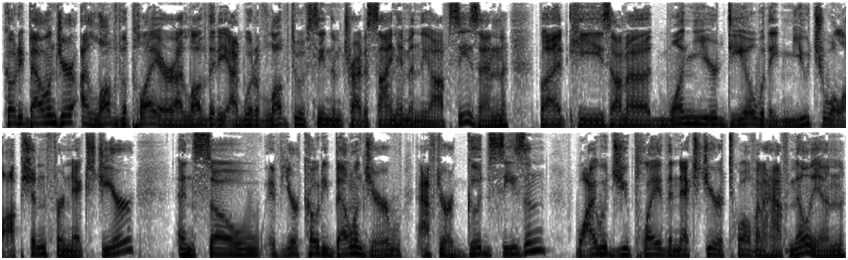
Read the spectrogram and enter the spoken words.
Cody Bellinger, I love the player. I love that he, I would have loved to have seen them try to sign him in the offseason, but he's on a one year deal with a mutual option for next year. And so if you're Cody Bellinger after a good season, why would you play the next year at 12 and a half million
